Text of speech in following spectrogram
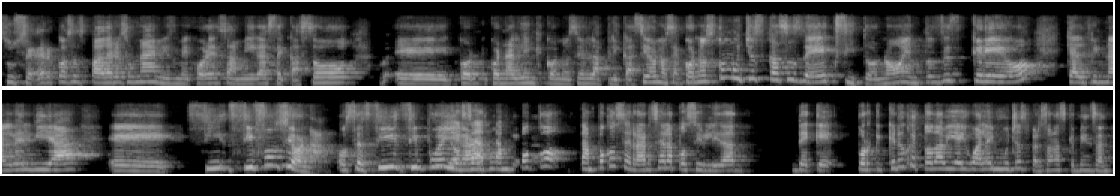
suceder cosas padres. Una de mis mejores amigas se casó eh, con, con, alguien que conoció en la aplicación. O sea, conozco muchos casos de éxito, ¿no? Entonces creo que al final del día eh, sí, sí funciona. O sea, sí, sí puede llegar. O sea, tampoco, tampoco cerrarse a la posibilidad de que, porque creo que todavía igual hay muchas personas que piensan,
